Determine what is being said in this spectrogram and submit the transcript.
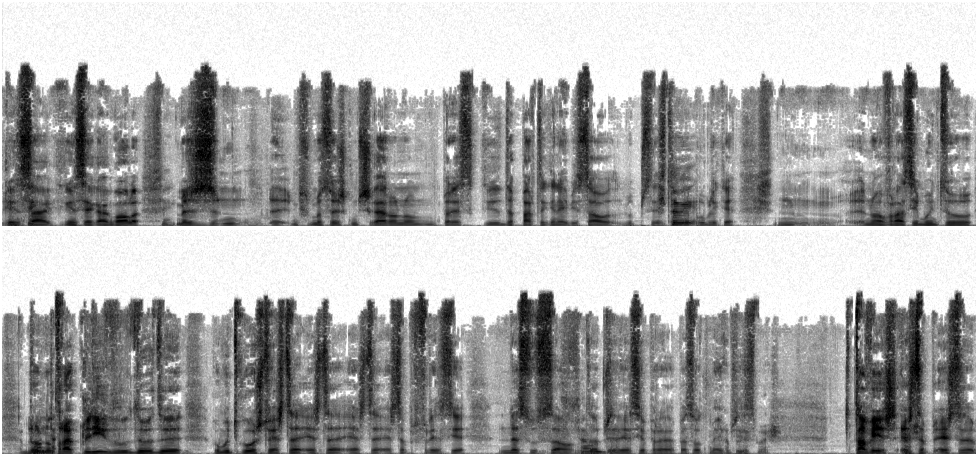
quem, segue, quem segue a Angola, Sim. mas eh, informações que me chegaram, não parece que da parte da Guiné-Bissau, do Presidente Estou... da República, não haverá assim muito. Não, não terá colhido de, de, com muito gosto esta, esta, esta, esta preferência na sucessão da presidência de... para, para São Tomé e Príncipe. Talvez esta, esta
